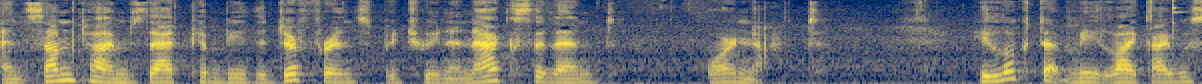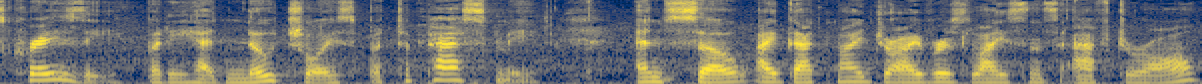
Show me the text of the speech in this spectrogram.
And sometimes that can be the difference between an accident or not. He looked at me like I was crazy, but he had no choice but to pass me. And so I got my driver's license after all.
